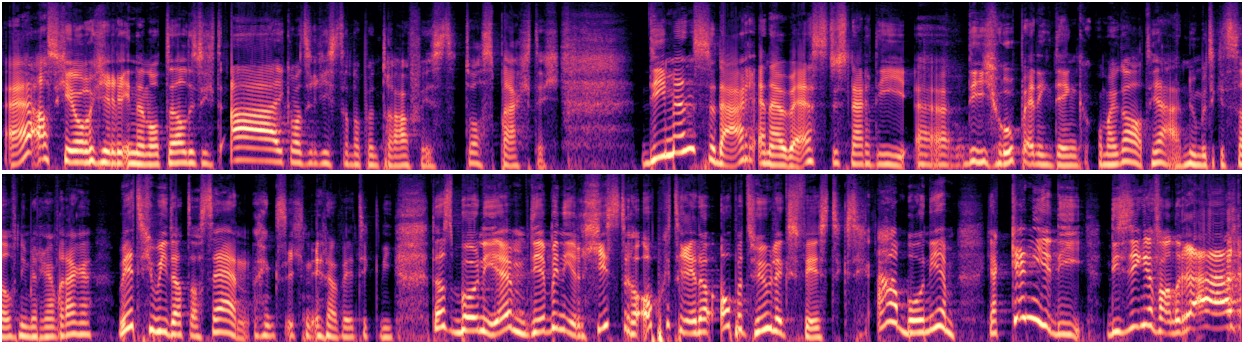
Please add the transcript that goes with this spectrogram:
Hè? Als Georgiër in een hotel die zegt, ah, ik was hier gisteren op een trouwfeest. Het was prachtig. Die mensen daar, en hij wijst dus naar die, uh, die groep, en ik denk, oh my god, ja, nu moet ik het zelf niet meer gaan vragen. Weet je wie dat, dat zijn? Ik zeg, nee, dat weet ik niet. Dat is Bonnie M. Die hebben hier gisteren opgetreden op het huwelijksfeest. Ik zeg, ah, Bonnie M. Ja, ken je die? Die zingen van raar,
